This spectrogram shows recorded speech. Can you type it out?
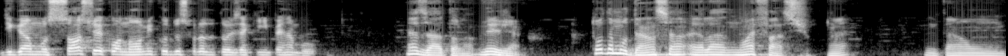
digamos, socioeconômico dos produtores aqui em Pernambuco? Exato. Veja, toda mudança ela não é fácil, né? Então,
